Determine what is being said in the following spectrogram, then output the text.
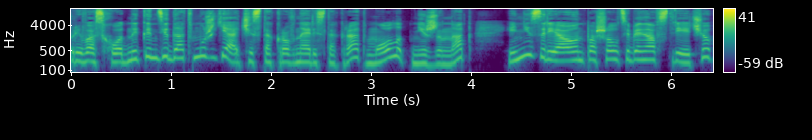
Превосходный кандидат мужья, чистокровный аристократ, молод, не женат, и не зря он пошел тебе навстречу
